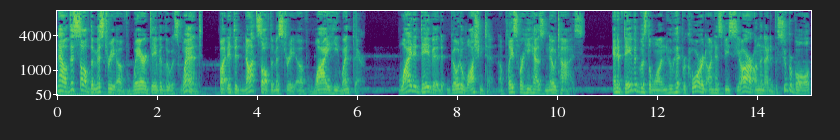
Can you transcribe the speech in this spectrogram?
Now, this solved the mystery of where David Lewis went, but it did not solve the mystery of why he went there. Why did David go to Washington, a place where he has no ties? And if David was the one who hit record on his VCR on the night of the Super Bowl,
